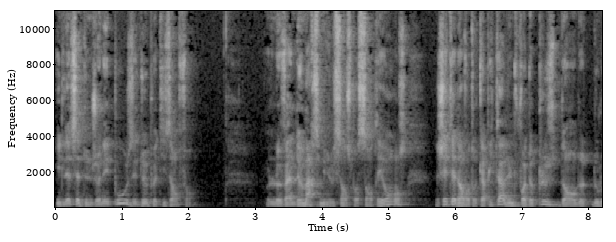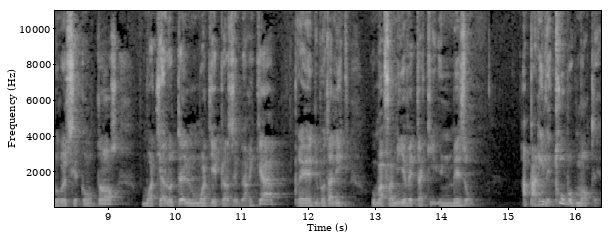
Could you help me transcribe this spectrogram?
Il laissait une jeune épouse et deux petits-enfants. Le 22 mars 1871, j'étais dans votre capitale une fois de plus dans de douloureuses circonstances, moitié à l'hôtel, moitié place des barricades, près du Botanique, où ma famille avait acquis une maison. À Paris, les troubles augmentaient.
